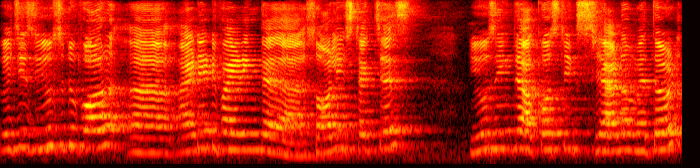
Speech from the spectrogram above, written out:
which is used for uh, identifying the solid structures using the acoustic shadow method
